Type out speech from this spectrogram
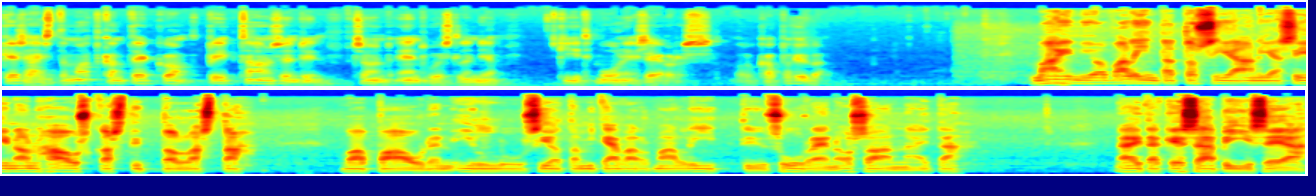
kesäistä matkan teko Pete Townsendin, John Entwistlin ja Keith Moonin seurassa. Olkaapa hyvä. Mainio valinta tosiaan ja siinä on hauskasti tuollaista vapauden illuusiota, mikä varmaan liittyy suureen osaan näitä, näitä kesäbiisejä.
